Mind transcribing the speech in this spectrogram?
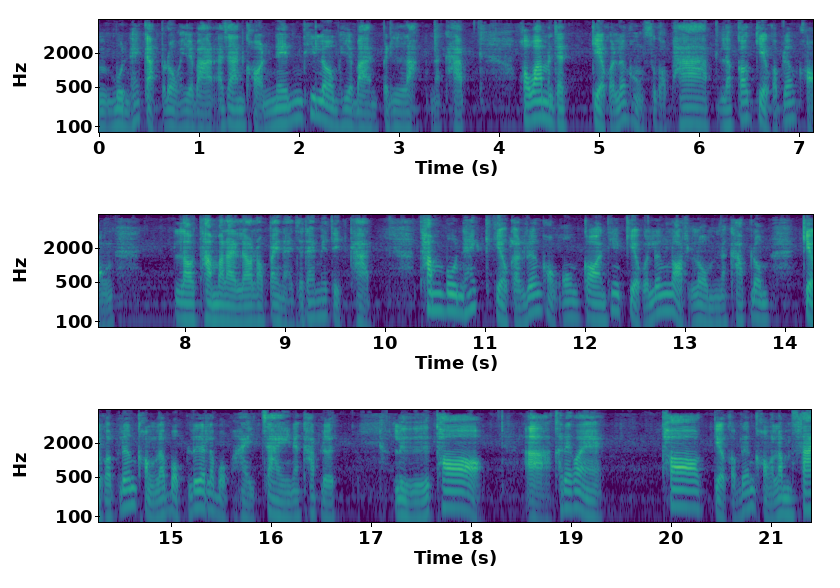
ำบุญให้กับโรงพยาบาล อาจารย์ขอเน้นที่โรงพยาบาลเป็นหลักนะครับ เพราะว่ามันจะเกี่ยวกับเรื่องของสุขภาพ แล้วก็เกี่ยวกับเรื่องของเราทำอะไรแล้วเราไปไหนจะได้ไม่ติดขัดทำบุญให้เกี่ยวกับเรื่องขององค์กรที่เกี่ยวกับเรื่องหลอดลมนะครับ ลมเกี่ยวกับเรื่องของระบบเลือดระบบหายใจนะครับ หรือหรือท่ออ่าเขาเรียกว่าไงท่อเกี่ยวกับเรื่องของลำไส้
